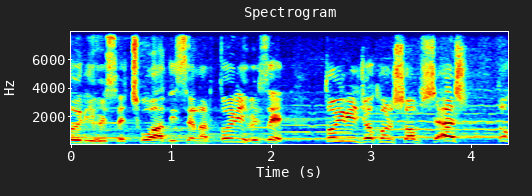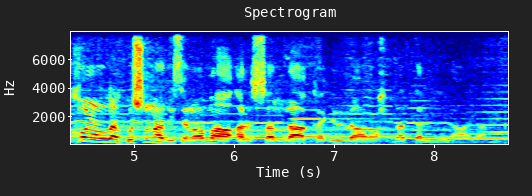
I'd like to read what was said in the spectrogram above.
তৈরি হয়েছে, ছোঁয়া দিছেন আর তৈরি হয়েছে। তৈরি যখন সব শেষ, তখন আল্লাহ ঘোষণা দিছেন অমা আর সাল্লাহ আলামিন।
